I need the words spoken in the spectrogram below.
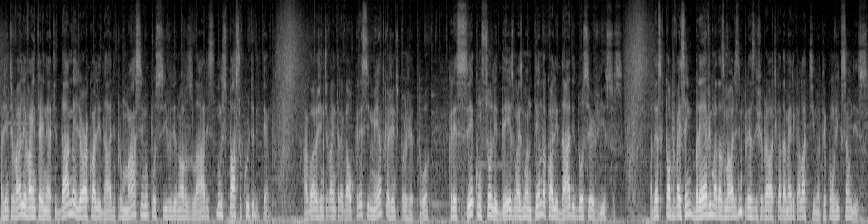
A gente vai levar a internet da melhor qualidade para o máximo possível de novos lares num espaço curto de tempo. Agora a gente vai entregar o crescimento que a gente projetou, crescer com solidez, mas mantendo a qualidade dos serviços. A Desktop vai ser em breve uma das maiores empresas de fibra ótica da América Latina, eu tenho convicção disso.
